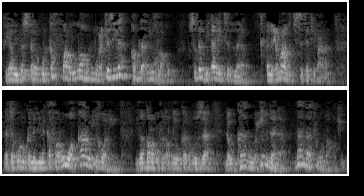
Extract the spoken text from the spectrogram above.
في هذه المسألة يقول كفر الله المعتزلة قبل أن يخلقوا. استدل بآية العمران التي ستأتي معنا. لا تكونوا كالذين كفروا وقالوا لإخوانهم إذا ضربوا في الأرض وكانوا غزة لو كانوا عندنا ما ماتوا وما قتلوا.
